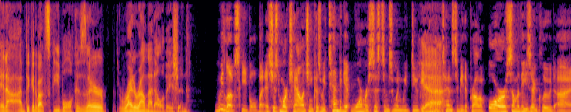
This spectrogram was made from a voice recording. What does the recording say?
And I'm thinking about Ski Bowl because they're right around that elevation. we love ski bowl, but it's just more challenging because we tend to get warmer systems when we do get them. Yeah. That tends to be the problem. Or some of these include, uh,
